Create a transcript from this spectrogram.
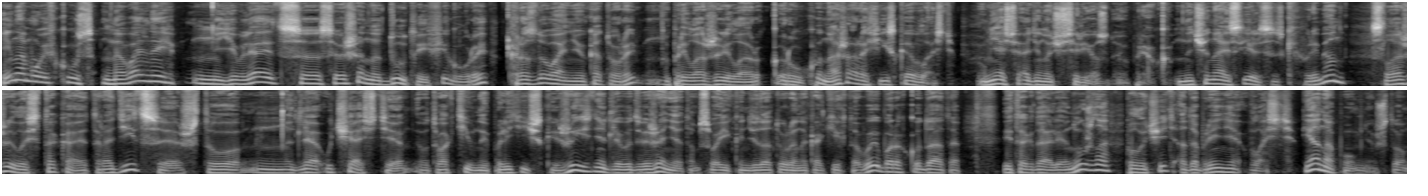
И на мой вкус Навальный является совершенно дутой фигурой, к раздуванию которой приложила руку наша российская власть. У меня есть один очень серьезный упрек. Начиная с ельцинских времен сложилась такая традиция, что для участия вот в активной политической жизни, для выдвижения там своей кандидатуры на каких-то выборах куда-то и так далее, нужно получить одобрение власти. Я напомню, что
